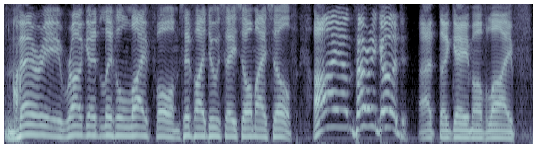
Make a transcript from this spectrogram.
Very rugged little life forms, if I do say so myself. I am very good at the game of life.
